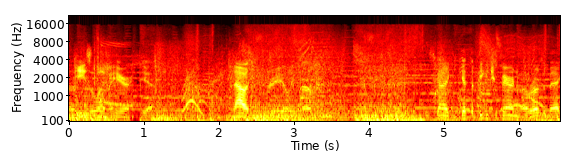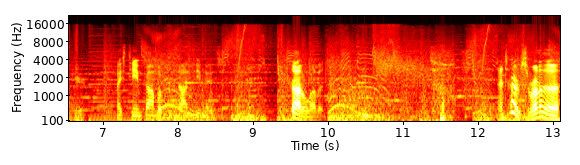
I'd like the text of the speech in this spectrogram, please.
the, the Easily. Luma here. Yeah. Now it's really rough. He's gonna get the Pikachu Baron and the Rosa back here. Nice team combo from non-teammates. Gotta love it. Ntarps running the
